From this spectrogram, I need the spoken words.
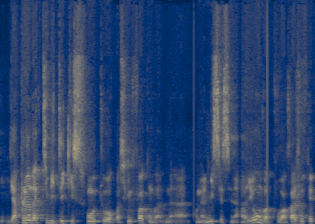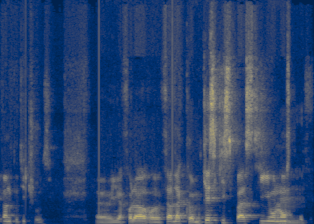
il y a plein d'activités qui se font autour parce qu'une fois qu'on qu'on a mis ces scénarios, on va pouvoir rajouter plein de petites choses. Euh, il va falloir faire de la com. Qu'est-ce qui se passe si on lance mmh. ce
